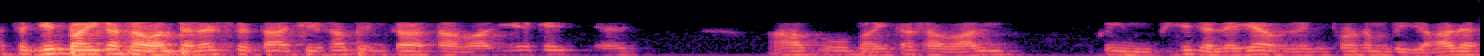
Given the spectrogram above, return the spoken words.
اچھا جن بھائی کا سوال پہلے سے تھا شیخ صاحب ان کا سوال یہ کہ آپ وہ بھائی کا سوال کہیں پیچھے چلے گیا، لیکن تھوڑا سا مجھے یاد ہے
